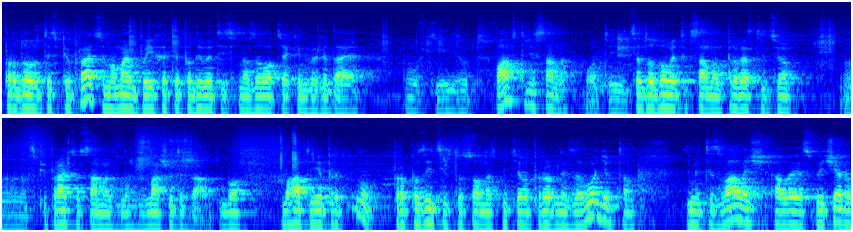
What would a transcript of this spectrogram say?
продовжити співпрацю, ми маємо поїхати подивитися на завод, як він виглядає ну, в тій от, в Австрії саме. От, і це дозволить так само привести цю співпрацю саме в нашу державу. Бо багато є ну, пропозицій стосовно сміттєвопереробних заводів, там, сміттєзвалищ, але в свою чергу,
